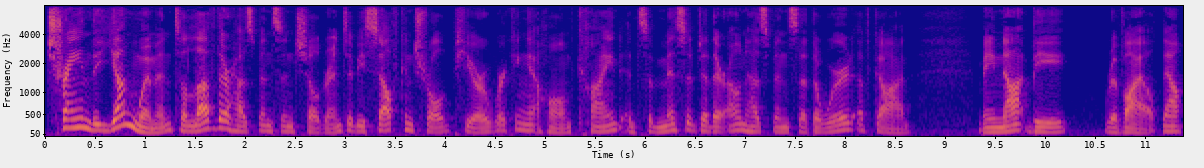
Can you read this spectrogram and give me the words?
train the young women to love their husbands and children, to be self controlled, pure, working at home, kind, and submissive to their own husbands, that the word of God may not be reviled. Now,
